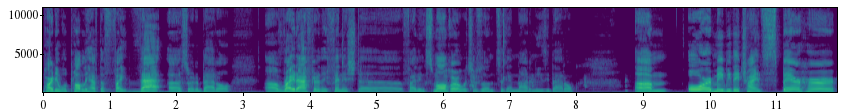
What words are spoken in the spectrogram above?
party will probably have to fight that uh, sort of battle uh, right after they finished uh, fighting Small Girl, which was once again not an easy battle. Um, or maybe they try and spare her,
